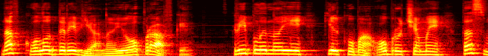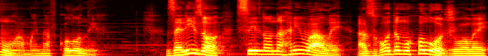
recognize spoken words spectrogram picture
навколо дерев'яної оправки, скріпленої кількома обручами та смугами навколо них. Залізо сильно нагрівали, а згодом охолоджували,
